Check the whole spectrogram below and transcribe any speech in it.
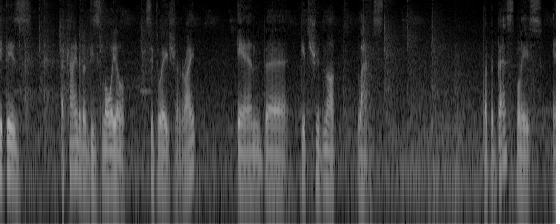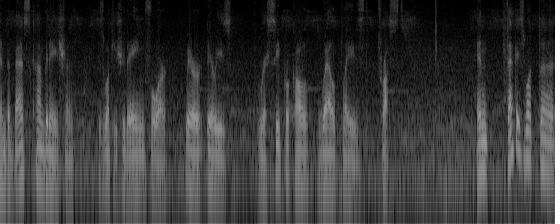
it is a kind of a disloyal situation, right? And uh, it should not last. But the best place and the best combination is what you should aim for, where there is reciprocal, well placed trust. And that is what uh,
